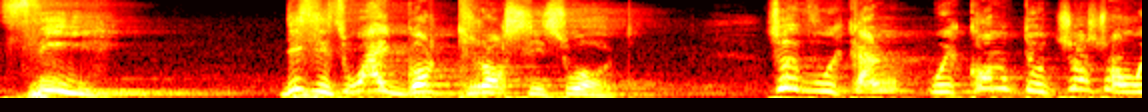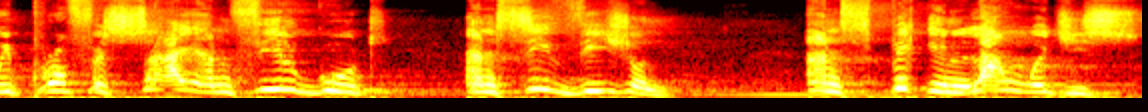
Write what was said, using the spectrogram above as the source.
See, this is why God trusts His word. So if we can, we come to church and we prophesy and feel good and see vision and speak in languages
